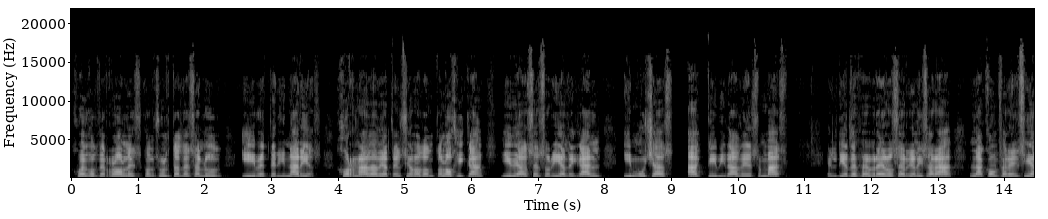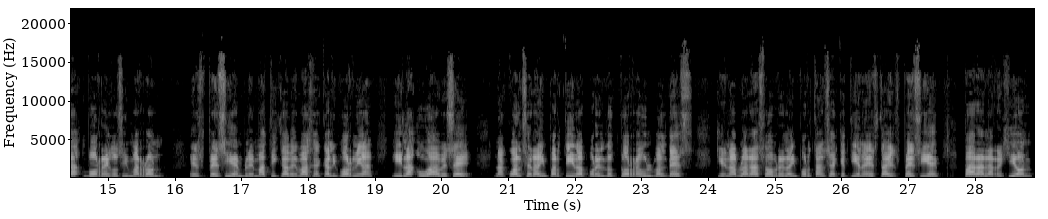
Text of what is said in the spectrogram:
juegos de roles, consultas de salud y veterinarias, jornada de atención odontológica y de asesoría legal y muchas actividades más. El 10 de febrero se realizará la conferencia Borregos y Marrón, especie emblemática de Baja California y la UABC, la cual será impartida por el doctor Raúl Valdés, quien hablará sobre la importancia que tiene esta especie para la región,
